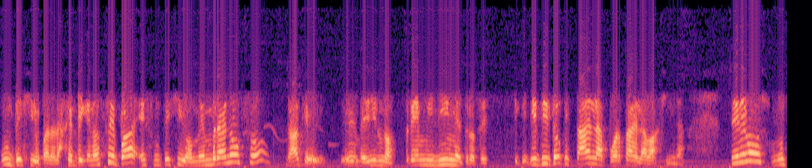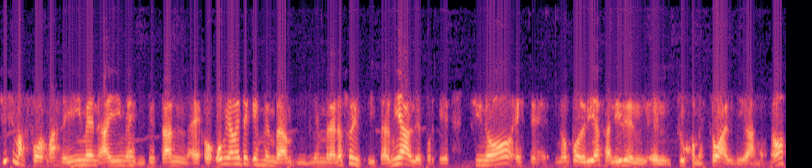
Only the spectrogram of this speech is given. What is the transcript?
un tejido, para la gente que no sepa, es un tejido membranoso, ¿tá? que debe medir unos 3 milímetros, es chiquitito, que está en la puerta de la vagina. Tenemos muchísimas formas de himen, hay himen que están, eh, obviamente que es membra- membranoso y, y permeable, porque si no, este, no podría salir el, el flujo menstrual, digamos, ¿no?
